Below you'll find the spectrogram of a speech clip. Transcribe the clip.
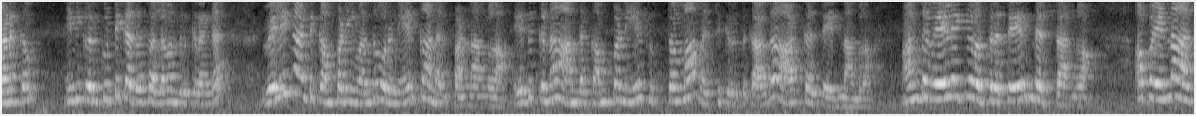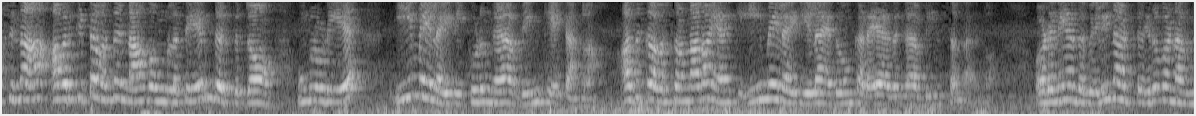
வணக்கம். இன்னைக்கு ஒரு குட்டி கதை சொல்ல வந்திருக்கிறாங்க. வெளிநாட்டு கம்பெனி வந்து ஒரு நேர்காணல் பண்ணாங்களாம். எதுக்குன்னா அந்த கம்பெனியை சுத்தமா வச்சுக்கிறதுக்காக ஆட்கள் தேடினாங்களாம். அந்த வேலைக்கு ஒருத்தரை தேர்ந்தெடுத்தாங்களாம். அப்ப என்ன ஆச்சுன்னா அவர்கிட்ட வந்து நாங்க உங்களை தேர்ந்தெடுத்துட்டோம். உங்களுடைய இமெயில் ஐடி கொடுங்க அப்படின்னு கேட்டாங்களாம். அதுக்கு அவர் சொன்னாராம் எனக்கு இமெயில் ஐடி எல்லாம் எதுவும் கிடையாதுங்க அப்படின்னு சொன்னாருங்களாம். உடனே அந்த வெளிநாட்டு நிறுவனம்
